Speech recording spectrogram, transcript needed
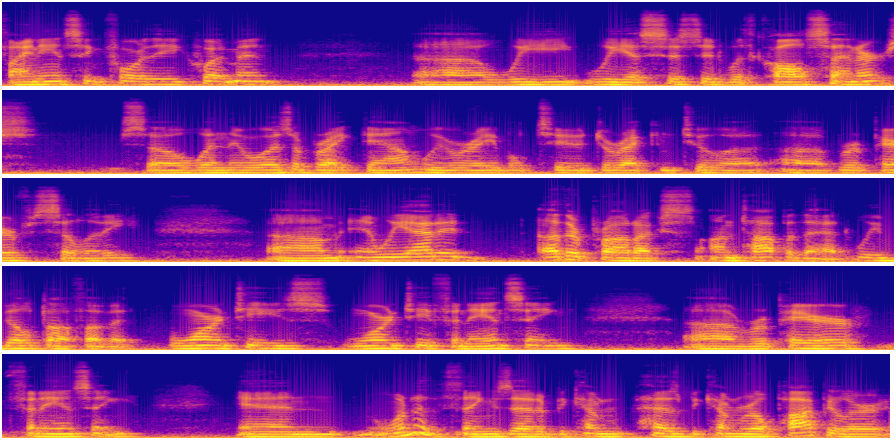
financing for the equipment. Uh, we we assisted with call centers. So when there was a breakdown, we were able to direct them to a, a repair facility, um, and we added other products on top of that. We built off of it: warranties, warranty financing, uh, repair financing. And one of the things that become has become real popular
